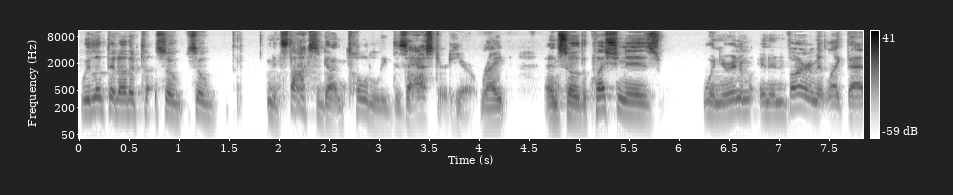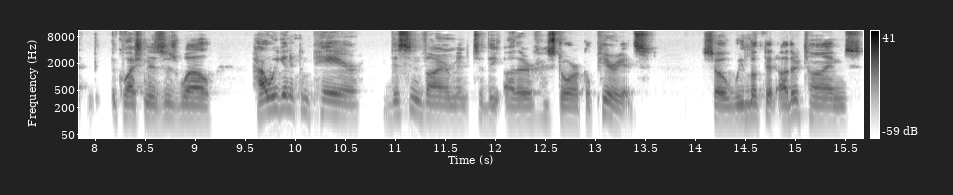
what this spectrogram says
we looked at other t- so so I mean stocks have gotten totally disastered here, right? And so the question is, when you're in, a, in an environment like that, the question is as well, how are we going to compare this environment to the other historical periods? So we looked at other times,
